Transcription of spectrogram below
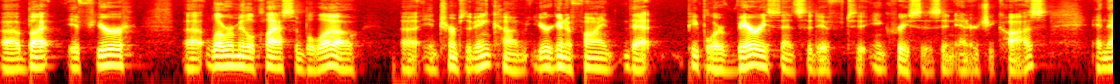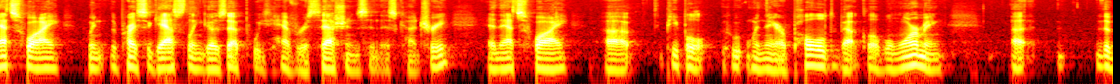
Uh, but if you're uh, lower middle class and below uh, in terms of income, you're going to find that people are very sensitive to increases in energy costs, and that's why when the price of gasoline goes up, we have recessions in this country, and that's why uh, people who, when they are polled about global warming, uh, the,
